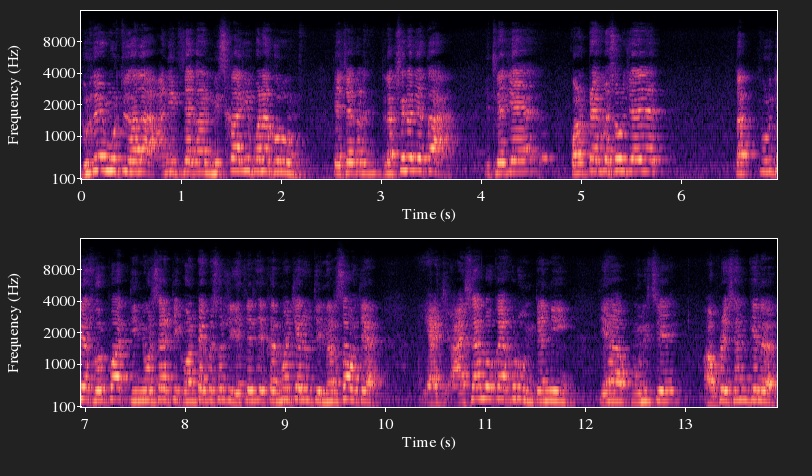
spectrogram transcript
दुर्दैवी मृत्यू झाला आणि तिच्याकडे निष्काळजीपणा करून त्याच्याकडे लक्ष न देता तिथले जे कॉन्ट्रॅक्ट बेसवर जे तात्पुरत्या स्वरूपात तीन वर्षासाठी कॉन्ट्रॅक्ट बेसवर घेतलेले जे कर्मचारी होते नर्सा होत्या या अशा लोकांकडून त्यांनी या मुलीचे ऑपरेशन केलं.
